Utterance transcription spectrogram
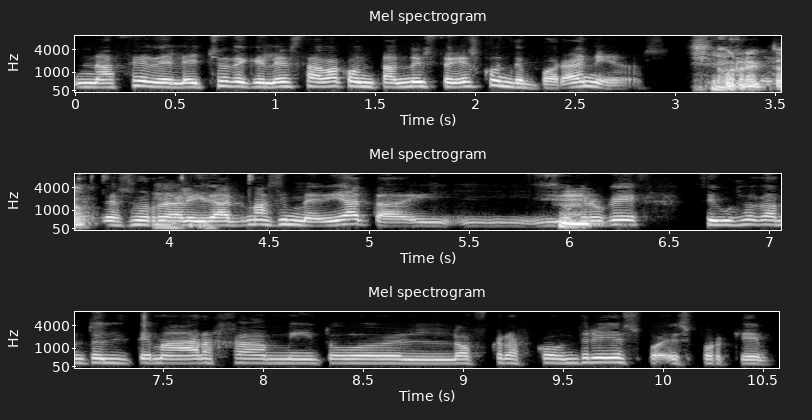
nace del hecho de que él estaba contando historias contemporáneas. Sí. Correcto. De, de, su realidad más inmediata. Y, y sí. yo creo que si usa tanto el tema Arkham y todo el Lovecraft Country es, es porque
